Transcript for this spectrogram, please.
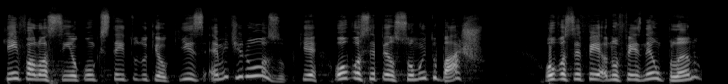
Quem falou assim, eu conquistei tudo o que eu quis, é mentiroso, porque ou você pensou muito baixo, ou você fez, não fez nenhum plano.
